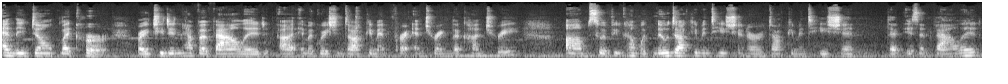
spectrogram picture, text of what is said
and they don't like her right she didn't have a valid uh, immigration document for entering the country um, so if you come with no documentation or documentation that isn't valid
